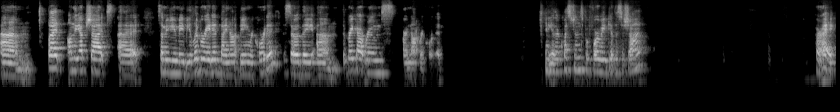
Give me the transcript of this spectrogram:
Um, but on the upshot, uh, some of you may be liberated by not being recorded. So the um, the breakout rooms are not recorded. Any other questions before we give this a shot? All right,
